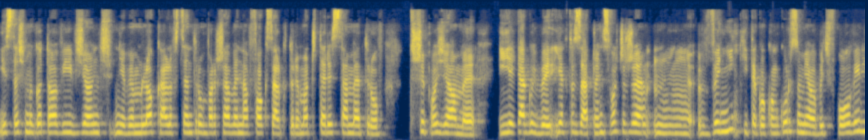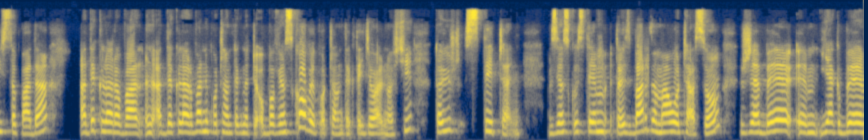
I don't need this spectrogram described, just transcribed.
jesteśmy gotowi wziąć, nie wiem, lokal w centrum Warszawy na Foksal, który ma 400 metrów, trzy poziomy i jakby, jak to zacząć, zwłaszcza, że mm, wyniki tego konkursu miały być w połowie listopada, a deklarowany, a deklarowany początek, znaczy obowiązkowy początek tej działalności to już styczeń. W związku z tym to jest bardzo mało czasu, żeby jakby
